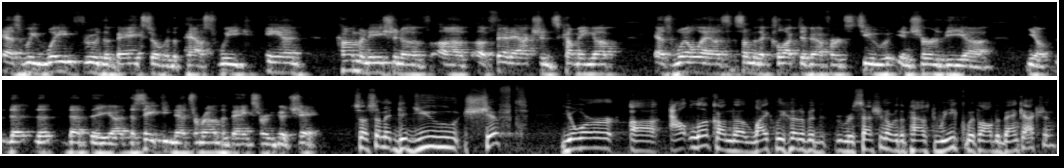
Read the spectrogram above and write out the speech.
as we wade through the banks over the past week and combination of, of Fed actions coming up, as well as some of the collective efforts to ensure the uh, you know the, the, that the uh, the safety nets around the banks are in good shape. So, Sumit, did you shift your uh, outlook on the likelihood of a recession over the past week with all the bank action?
